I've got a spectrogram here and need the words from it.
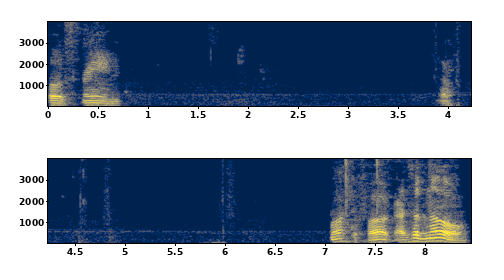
full screen. Oh. What the fuck? I said no.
